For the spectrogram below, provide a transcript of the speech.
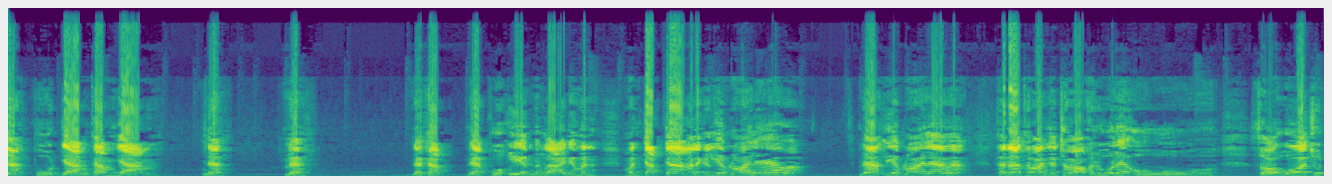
นะพูดอย่างทำอย่าง นะนะนะครับเนี่ยพวกเหลี่ยมทั้งหลายเนี่ยมันมันจัดจ้างอะไรกันเรียบร้อยแล้วนะเรียบร้อยแล้วอะธนาธรกับช่อเขารู้เลย โอ้โหสวชุด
